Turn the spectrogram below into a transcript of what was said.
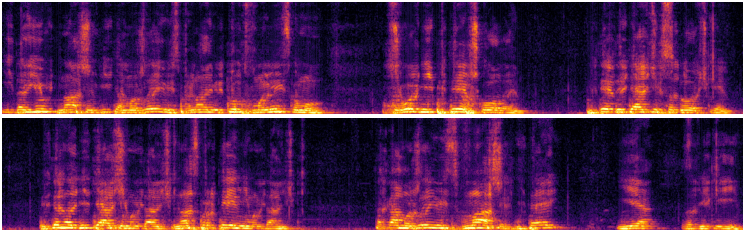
і дають нашим дітям можливість, принаймні тут, в Хмельницькому, сьогодні піти в школи, піти в дитячі садочки, піти на дитячі майданчики, на спортивні майданчики. Така можливість в наших дітей є завдяки їм.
